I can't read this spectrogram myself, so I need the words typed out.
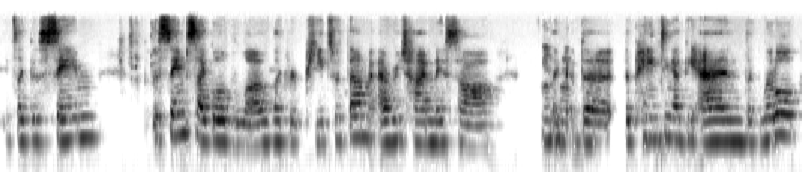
It's like the same the same cycle of love like repeats with them every time they saw mm-hmm. like the the painting at the end like little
